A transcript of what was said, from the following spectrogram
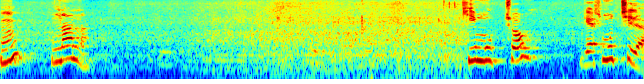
হুম? না না। কি মুছছ গ্যাস মুছছিলা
